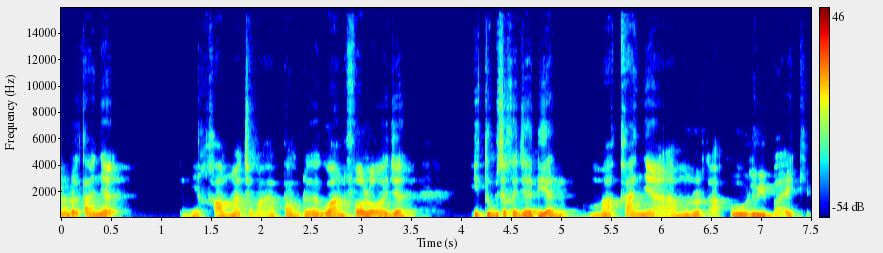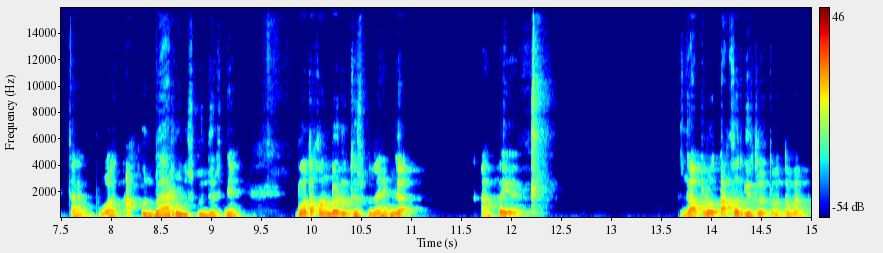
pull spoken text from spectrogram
kan bertanya, ini account macam apa? Udah gue unfollow aja. Itu bisa kejadian. Makanya menurut aku lebih baik kita buat akun baru sebenarnya. Buat akun baru tuh sebenarnya nggak apa ya? Nggak perlu takut gitu teman-teman.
